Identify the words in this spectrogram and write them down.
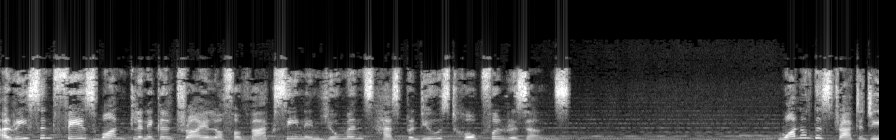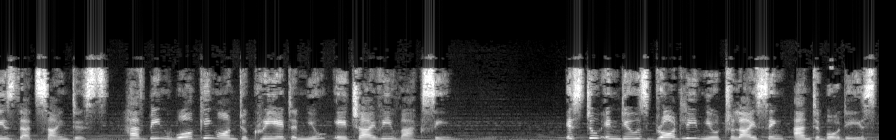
a recent phase 1 clinical trial of a vaccine in humans has produced hopeful results. One of the strategies that scientists have been working on to create a new HIV vaccine is to induce broadly neutralizing antibodies,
